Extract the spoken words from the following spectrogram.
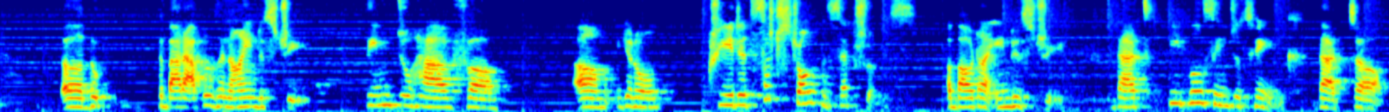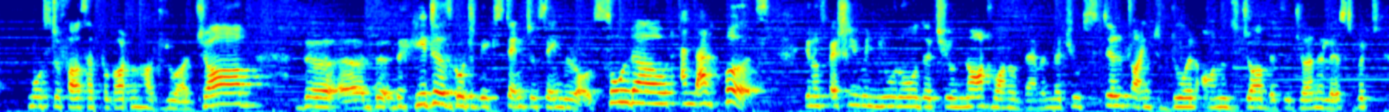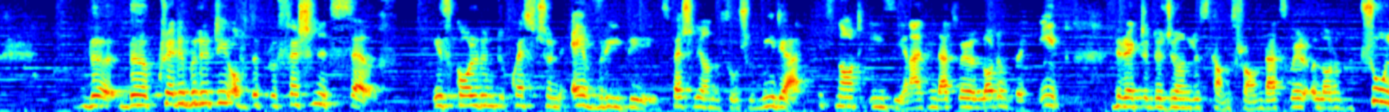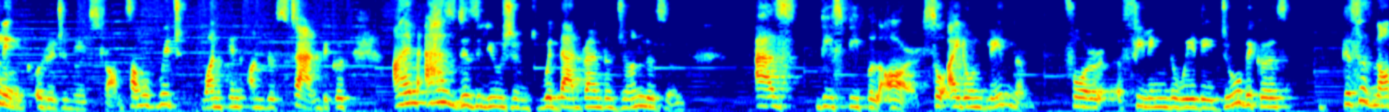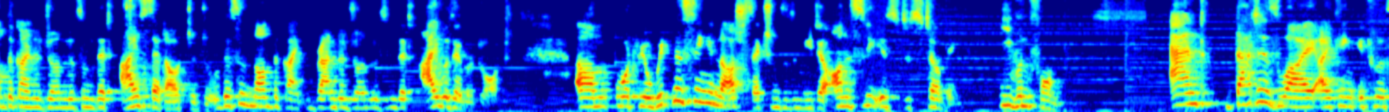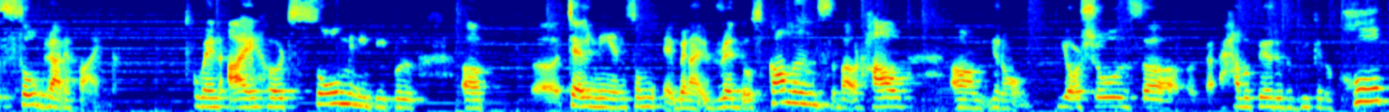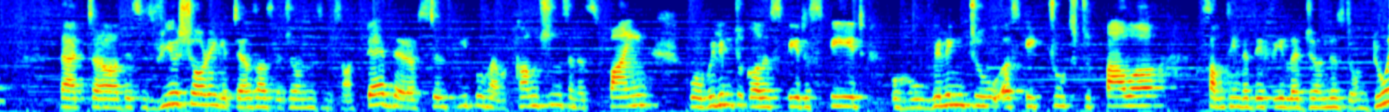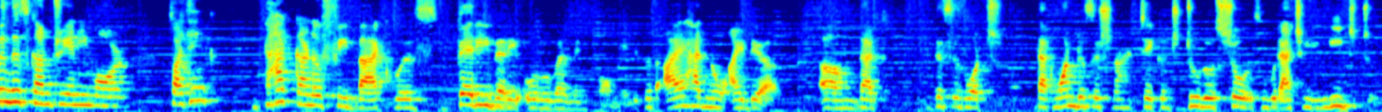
uh, the the bad apples in our industry seem to have, uh, um, you know, created such strong perceptions about our industry that people seem to think that uh, most of us have forgotten how to do our job. The, uh, the the haters go to the extent of saying we're all sold out, and that hurts. You know, especially when you know that you're not one of them and that you're still trying to do an honest job as a journalist, but the the credibility of the profession itself is called into question every day, especially on the social media. It's not easy, and I think that's where a lot of the hate directed at journalists comes from. That's where a lot of the trolling originates from. Some of which one can understand because I'm as disillusioned with that brand of journalism as these people are. So I don't blame them for feeling the way they do because this is not the kind of journalism that I set out to do. This is not the kind of brand of journalism that I was ever taught. Um, what we are witnessing in large sections of the media, honestly, is disturbing, even for me. And that is why I think it was so gratifying when I heard so many people uh, uh, tell me, and so when I read those comments about how, um, you know, your shows uh, have appeared as a beacon of hope that uh, this is reassuring. It tells us that journalism is not dead. There are still people who have a conscience and a spine, who are willing to call a spade a spade, who are willing to uh, speak truth to power, something that they feel that journalists don't do in this country anymore. So I think that kind of feedback was very, very overwhelming for me because I had no idea um, that this is what that one decision I had taken to do those shows would actually lead to.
